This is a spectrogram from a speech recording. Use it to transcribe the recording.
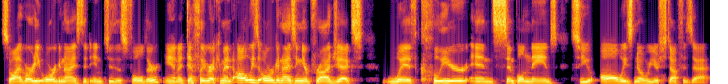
So I've already organized it into this folder, and I definitely recommend always organizing your projects with clear and simple names so you always know where your stuff is at.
